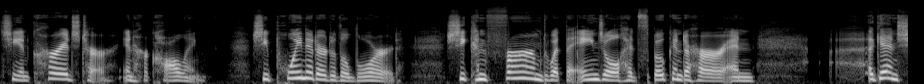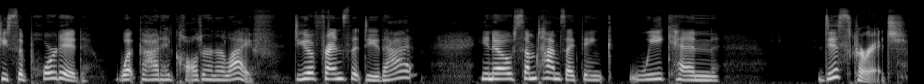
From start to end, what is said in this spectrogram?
She encouraged her in her calling. She pointed her to the Lord. She confirmed what the angel had spoken to her. And uh, again, she supported what God had called her in her life. Do you have friends that do that? You know, sometimes I think we can discourage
